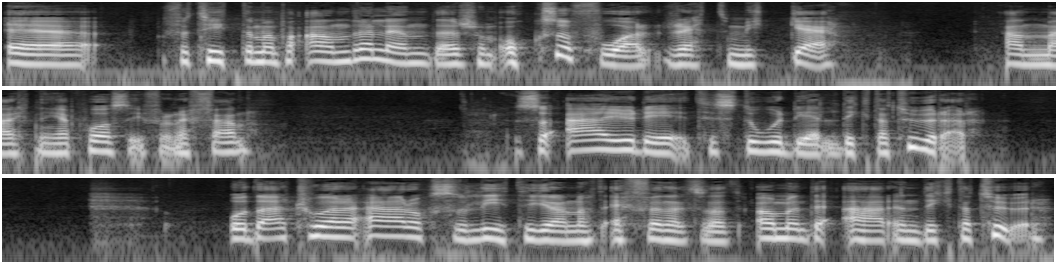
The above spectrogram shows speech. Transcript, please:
Eh, för tittar man på andra länder som också får rätt mycket anmärkningar på sig från FN, så är ju det till stor del diktaturer. Och där tror jag det är också lite grann att FN är så att ja, men det är en diktatur.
